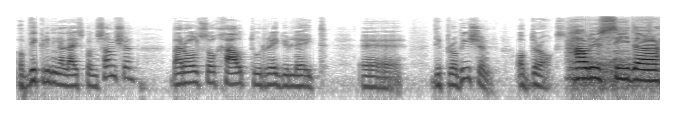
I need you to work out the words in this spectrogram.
of decriminalized consumption, but also how to regulate uh, the provision of drugs. How do you see the,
